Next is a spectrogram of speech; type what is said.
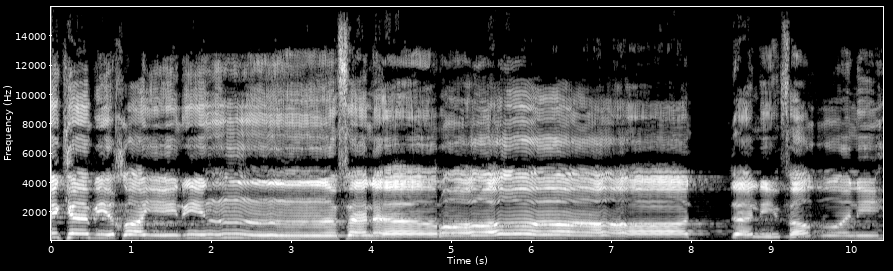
يردك بخير فلا راد لفضله.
